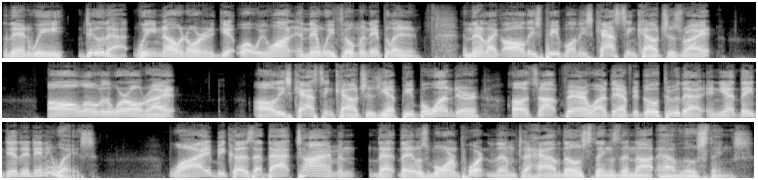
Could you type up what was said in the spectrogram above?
then we do that. We know in order to get what we want, and then we feel manipulated. And they're like all these people on these casting couches, right? All over the world, right? All these casting couches. Yet people wonder, oh, it's not fair. Why did they have to go through that? And yet they did it anyways. Why? Because at that time, and that, that it was more important to them to have those things than not have those things.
